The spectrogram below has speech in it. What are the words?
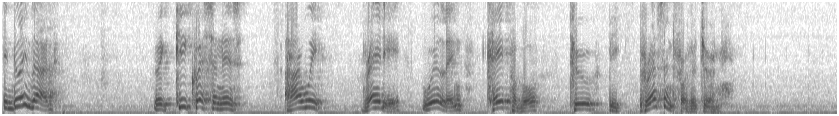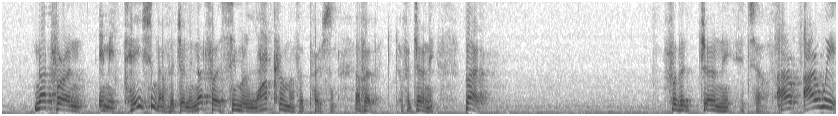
In doing that, the key question is are we ready, willing, capable to be present for the journey? Not for an imitation of the journey, not for a simulacrum of a person, of a of a journey, but for the journey itself. Are, are we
